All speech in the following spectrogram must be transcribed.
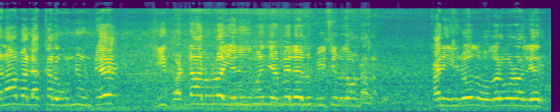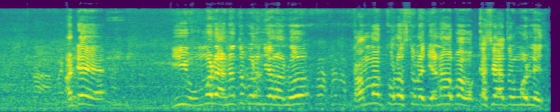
జనాభా లెక్కలు ఉండి ఉంటే ఈ పట్టణాలలో ఎనిమిది మంది ఎమ్మెల్యేలు బీసీలుగా ఉండాలి. కానీ ఈరోజు ఒకరు కూడా లేరు. అంటే ఈ ఉమ్మడి అనంతపురం జిల్లాలో కమ్మ కులస్తుల జనాభా ఒక్క శాతం కూడా లేదు.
